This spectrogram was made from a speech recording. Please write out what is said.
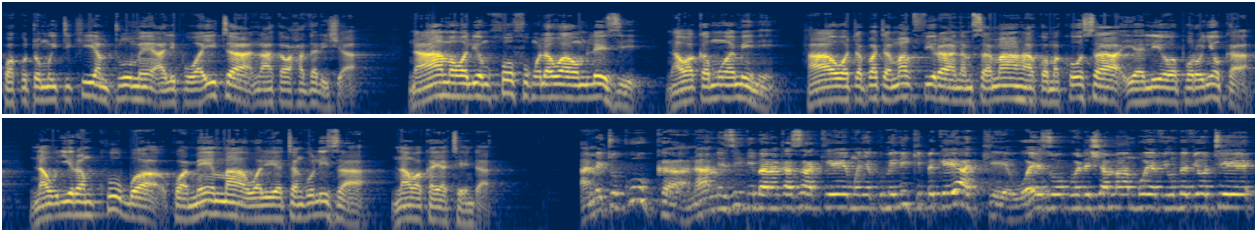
kwa kutomwitikia mtume alipowaita na akawahadharisha. Na ama waliomhofu Mola wao mlezi na wakamuamini hao watapata maghfira na msamaha kwa makosa yaliyowaporonyoka na ujira mkubwa kwa mema waliyatanguliza na wakayatenda. Ametukuka na amezidi baraka zake mwenye kumiliki peke yake uwezo wa kuendesha mambo ya viumbe vyote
